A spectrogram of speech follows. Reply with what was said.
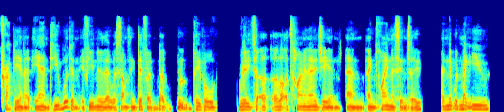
crappy in at the end. You wouldn't if you knew there was something different that people really took a, a, lot of time and energy and, and, and kindness into. And it would make you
